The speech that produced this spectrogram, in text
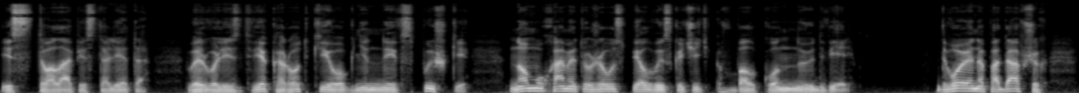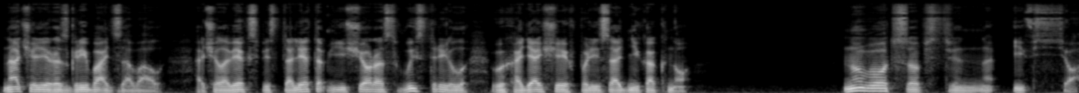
Из ствола пистолета вырвались две короткие огненные вспышки, но Мухаммед уже успел выскочить в балконную дверь. Двое нападавших начали разгребать завал, а человек с пистолетом еще раз выстрелил в выходящее в палисадник окно. Ну вот, собственно, и все.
